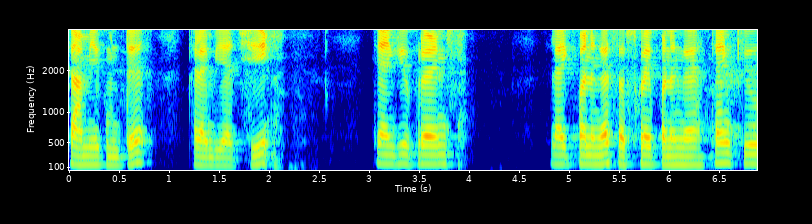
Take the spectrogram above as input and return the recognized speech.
சாமியை கும்பிட்டு கிளம்பியாச்சு. தேங்க்யூ ஃப்ரெண்ட்ஸ் லைக் பண்ணுங்கள் சப்ஸ்கிரைப் பண்ணுங்கள் தேங்க்யூ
